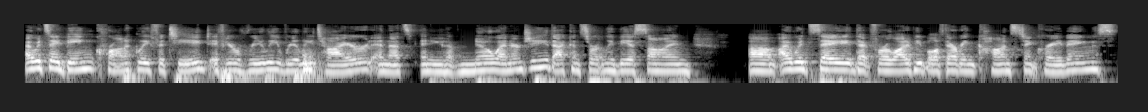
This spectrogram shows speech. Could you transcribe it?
I would say being chronically fatigued, if you're really, really tired and that's, and you have no energy, that can certainly be a sign. Um, I would say that for a lot of people, if they're having constant cravings,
